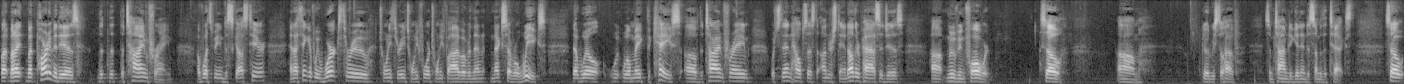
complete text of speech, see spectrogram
but, but, I, but part of it is the, the, the time frame of what's being discussed here. And I think if we work through 23, 24, 25 over the next several weeks, that we'll, we'll make the case of the time frame, which then helps us to understand other passages uh, moving forward. So, um, good, we still have some time to get into some of the text. So,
